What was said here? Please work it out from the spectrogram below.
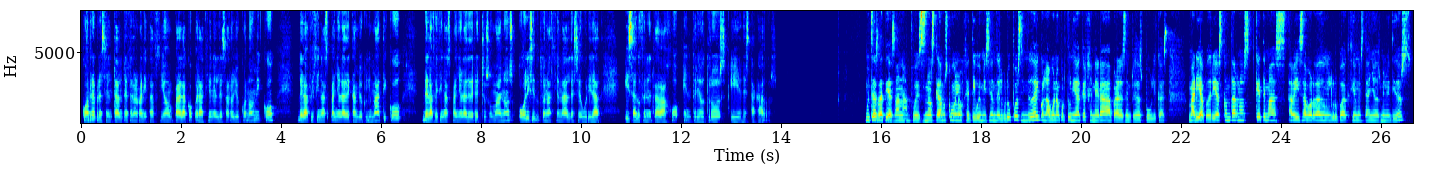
con representantes de la Organización para la Cooperación y el Desarrollo Económico, de la Oficina Española de Cambio Climático, de la Oficina Española de Derechos Humanos o el Instituto Nacional de Seguridad y Salud en el Trabajo, entre otros eh, destacados. Muchas gracias, Ana. Pues nos quedamos con el objetivo y misión del grupo, sin duda, y con la buena oportunidad que genera para las empresas públicas. María, ¿podrías contarnos qué temas habéis abordado en el grupo de acción este año 2022?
